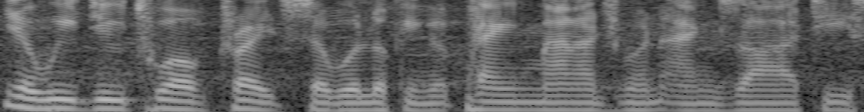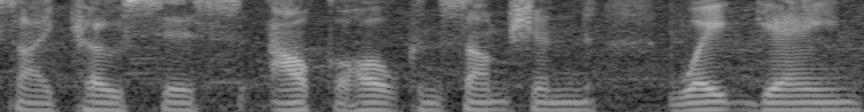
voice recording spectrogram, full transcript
You know, we do 12 traits, so we're looking at pain management, anxiety, psychosis, alcohol consumption, weight gain,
